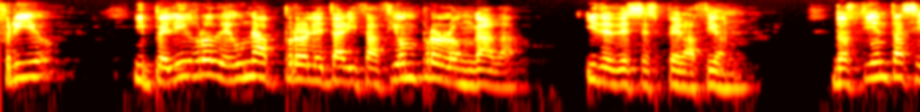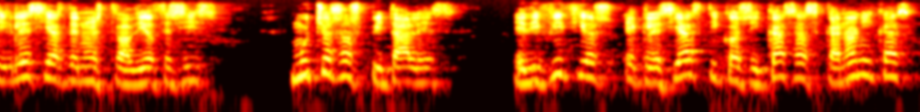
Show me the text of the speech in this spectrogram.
frío y peligro de una proletarización prolongada y de desesperación. Doscientas iglesias de nuestra diócesis, muchos hospitales, edificios eclesiásticos y casas canónicas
